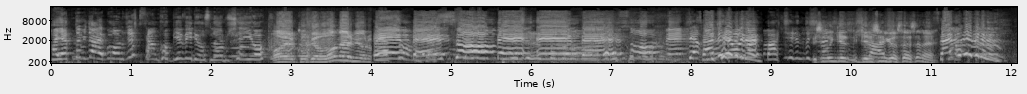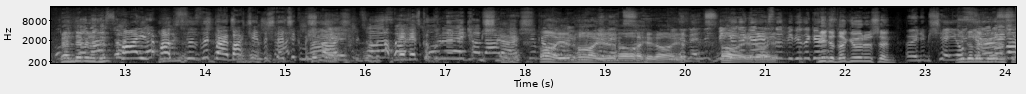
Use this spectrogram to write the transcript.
Hayatta bir daha bu olmayacak. Sen kopya veriyorsun öyle bir şey yok. Hayır kopya falan vermiyorum. Ebe, sobe, ebe, sobe. Sen de ne bildin? Bahçenin dışına Işıl'ın gel- çıkmışlar. gelişini göstersene. Sen ne bildin? Ben de bildim. Hayır haksızlık var. Bahçenin dışına çıkmışlar. Evet kapının önüne gitmişler. Hayır, hayır, hayır, hayır. Evet. Videoda Hayır, görürsün, videoda görürsün. Videoda görürsün. Öyle bir şey yok Videoda görürsün.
